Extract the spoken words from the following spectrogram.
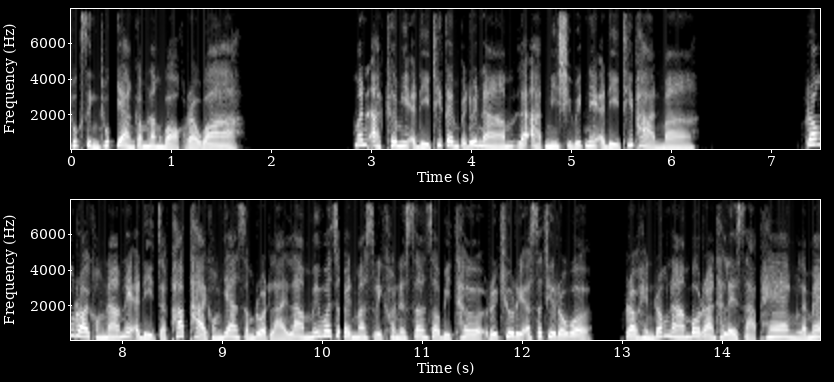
ทุกสิ่งทุกอย่างกำลังบอกเราว่า มันอาจเคยมีอดีตที่เต็มไปด้วยน้ำและอาจมีชีวิตในอดีตที่ผ่านมา ร่องรอยของน้ำในอดีตจากภาพถ่ายของยานสำรวจหลายลำไม่ว่าจะเป็น Mars Reconnaissance Orbiter หรือ Curiosity Rover เราเห็นร่องน้ำโบราณทะเลสาบแห้งและแม่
